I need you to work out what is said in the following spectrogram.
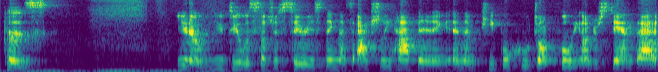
because you know you deal with such a serious thing that's actually happening and then people who don't fully understand that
